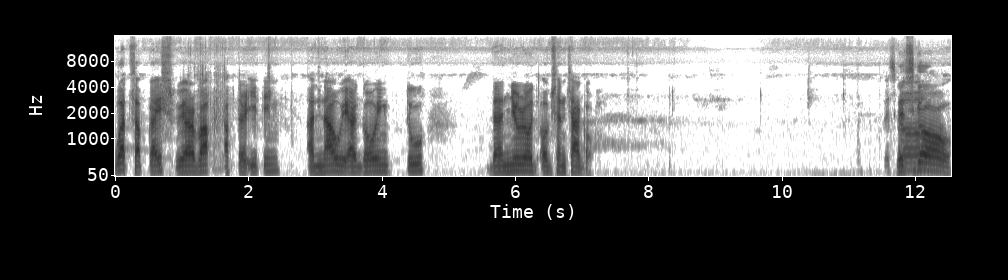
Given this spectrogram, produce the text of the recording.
What's up guys? We are back after eating and now we are going to the new road of Santiago. Let's, Let's go.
